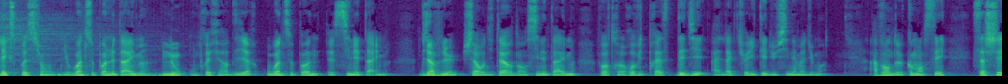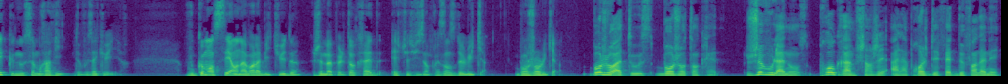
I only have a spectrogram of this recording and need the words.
L'expression dit Once Upon a Time, nous, on préfère dire Once Upon a Time. Bienvenue, chers auditeurs, dans Time, votre revue de presse dédiée à l'actualité du cinéma du mois. Avant de commencer, sachez que nous sommes ravis de vous accueillir. Vous commencez à en avoir l'habitude, je m'appelle Tancred et je suis en présence de Lucas. Bonjour Lucas. Bonjour à tous, bonjour Tancred. Je vous l'annonce, programme chargé à l'approche des fêtes de fin d'année.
